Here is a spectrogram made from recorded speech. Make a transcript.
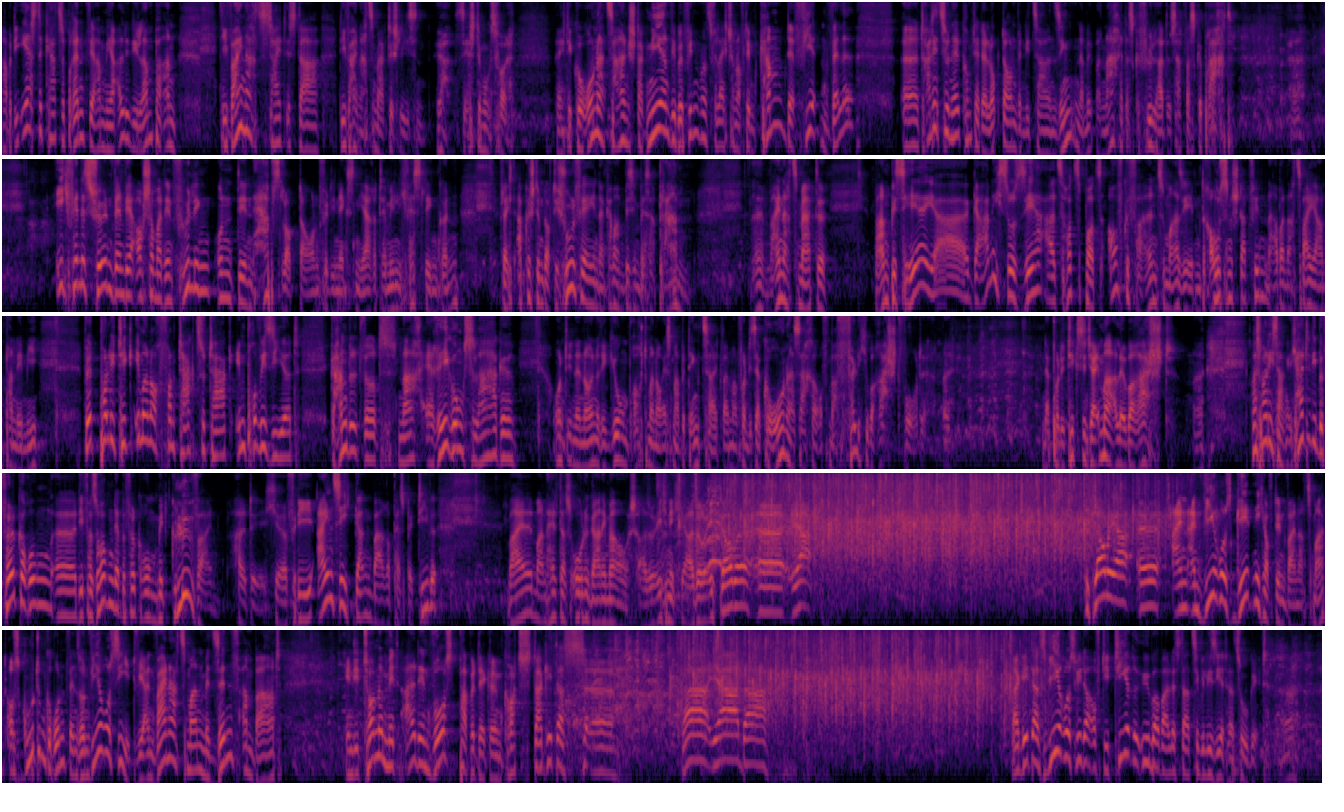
Aber die erste Kerze brennt, wir haben hier alle die Lampe an. Die Weihnachtszeit ist da, die Weihnachtsmärkte schließen. Ja, sehr stimmungsvoll. Die Corona-Zahlen stagnieren, wir befinden uns vielleicht schon auf dem Kamm der vierten Welle. Äh, traditionell kommt ja der Lockdown, wenn die Zahlen sinken, damit man nachher das Gefühl hat, es hat was gebracht. Ja. Ich fände es schön, wenn wir auch schon mal den Frühling und den Herbstlockdown für die nächsten Jahre terminlich festlegen könnten vielleicht abgestimmt auf die Schulferien, dann kann man ein bisschen besser planen. Ne? Weihnachtsmärkte waren bisher ja gar nicht so sehr als Hotspots aufgefallen, zumal sie eben draußen stattfinden, aber nach zwei Jahren Pandemie wird Politik immer noch von Tag zu Tag improvisiert, gehandelt wird nach Erregungslage. Und in der neuen Regierung brauchte man auch erstmal Bedenkzeit, weil man von dieser Corona-Sache offenbar völlig überrascht wurde. Ne? In der Politik sind ja immer alle überrascht. Ne? Was wollte ich sagen? Ich halte die Bevölkerung, äh, die Versorgung der Bevölkerung mit Glühwein, halte ich äh, für die einzig gangbare Perspektive, weil man hält das ohne gar nicht mehr aus. Also ich nicht. Also ich glaube, äh, ja. Ich glaube ja, äh, ein, ein Virus geht nicht auf den Weihnachtsmarkt. Aus gutem Grund, wenn so ein Virus sieht, wie ein Weihnachtsmann mit Senf am Bart in die Tonne mit all den Wurstpappedeckeln kotzt, da geht das. Äh, da, ja, da. Da geht das Virus wieder auf die Tiere über, weil es da zivilisierter zugeht.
